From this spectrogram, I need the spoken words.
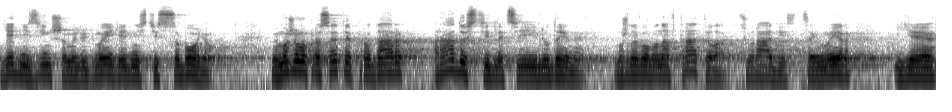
єдність з іншими людьми, єдність із собою. Ми можемо просити про дар радості для цієї людини. Можливо, вона втратила цю радість, цей мир є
